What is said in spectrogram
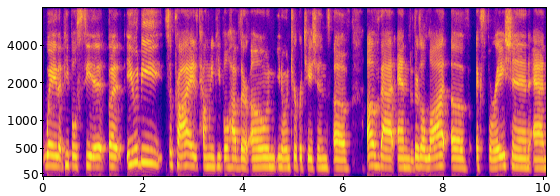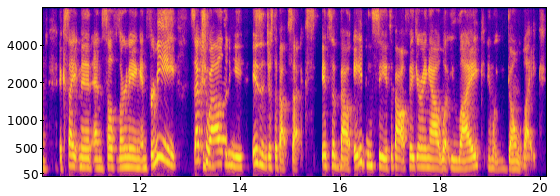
way that people see it but you would be surprised how many people have their own you know interpretations of of that. And there's a lot of exploration and excitement and self-learning. And for me sexuality mm-hmm. isn't just about sex. It's about agency. It's about figuring out what you like and what you don't like.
